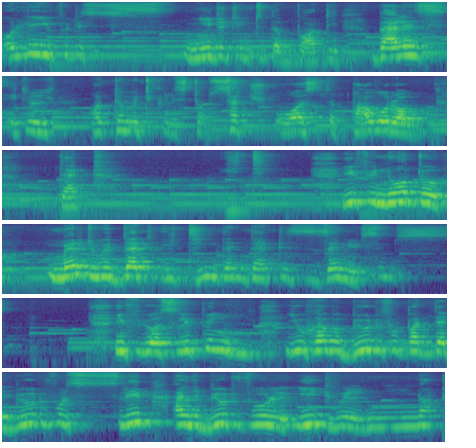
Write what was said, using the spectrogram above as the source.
only if it is needed into the body. Balance, it will automatically stop. Such was the power of that eating. If you know to melt with that eating, then that is Zen, it seems. If you are sleeping, you have a beautiful, but that beautiful sleep and the beautiful eat will not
